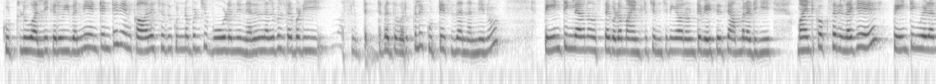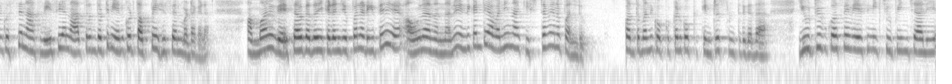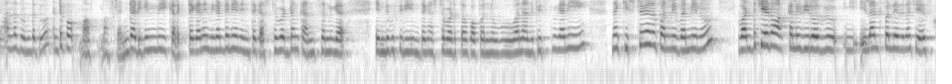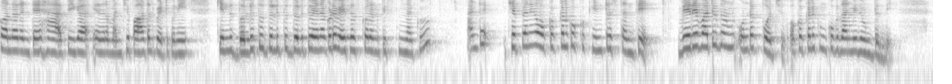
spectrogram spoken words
కుట్లు అల్లికలు ఇవన్నీ ఏంటంటే నేను కాలేజ్ చదువుకున్నప్పటి నుంచి బోర్డు అని నెల నెలల తరబడి అసలు పెద్ద పెద్ద వర్కులే కుట్టేసేదాన్ని నేను. పెయింటింగ్లు ఏమైనా వస్తే కూడా మా ఇంట్లో చిన్న చిన్నగా ఏమైనా ఉంటే వేసేసి అమ్మని అడిగి మా ఇంటికి ఒకసారి ఇలాగే పెయింటింగ్ వేయడానికి వస్తే నాకు వేసేయాలని ఆత్రంతో నేను కూడా తప్పు వేసేసాను అనమాట అక్కడ. అమ్మ నువ్వు వేసావు కదా ఇక్కడ అని చెప్పని అడిగితే అవునా అన్నాను. ఎందుకంటే అవన్నీ నాకు ఇష్టమైన పనులు. కొంతమందికి ఒక్కొక్కరికి ఒక్కొక్క ఇంట్రెస్ట్ ఉంటుంది కదా. యూట్యూబ్ కోసం వేసి మీకు చూపించాలి అన్నది ఉండదు. అంటే మా మా ఫ్రెండ్ అడిగింది కరెక్టే కానీ ఎందుకంటే నేను ఇంత కష్టపడ్డం కన్సర్న్గా ఎందుకు సిరి ఇంత కష్టపడతావు పాప నువ్వు అని అనిపిస్తుంది కానీ నాకు ఇష్టమైన పనులు ఇవన్నీ నేను వంట చేయడం అక్కర్లేదు ఈరోజు. ఇలాంటి పనులు ఏదైనా చేసుకోవాలంటే హ్యాపీగా ఏదైనా మంచి పాటలు పెట్టుకుని కింద దొల్లుతూ దొల్లుతూ దొల్లుతూ అయినా కూడా వేసేసుకోవాలనిపిస్తుంది నాకు. అంటే చెప్పానుగా ఒక్కొక్కరికి ఒక్కొక్క ఇంట్రెస్ట్ అంతే. వేరే వాటికి ఉండకపోవచ్చు. ఒక్కొక్కరికి ఇంకొక దాని మీద ఉంటుంది.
